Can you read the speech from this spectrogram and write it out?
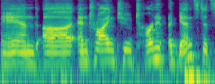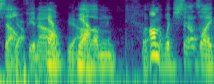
and uh, and trying to turn it against itself. You know. Yeah. Yeah. Yeah. Um, well, Um, which sounds like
